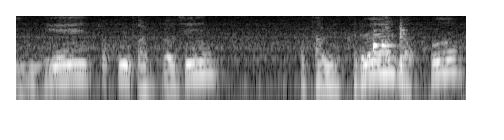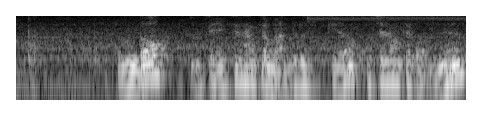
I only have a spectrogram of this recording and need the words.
여기에 조금 덜 풀어진 버터밀크를 넣고 좀 더 이제 액체 상태로 만들어 줄게요. 고체 상태가 없는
